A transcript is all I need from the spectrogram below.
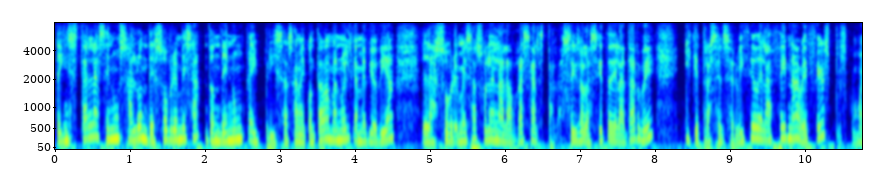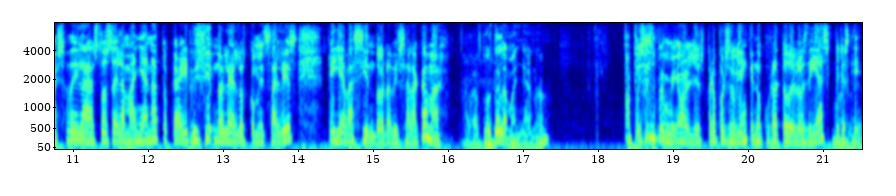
te instalas en un salón de sobremesa donde nunca hay prisa. O sea, me contaba Manuel que a mediodía las sobremesas suelen alargarse hasta las 6 o las 7 de la tarde y que tras el servicio de la cena, a veces, pues como eso de las 2 de la mañana, toca ir diciéndole a los comensales que ya va siendo hora de irse a la cama. ¿A las 2 de la mañana? Ah, pues yo espero por su bien que no ocurra todos los días, pero es que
